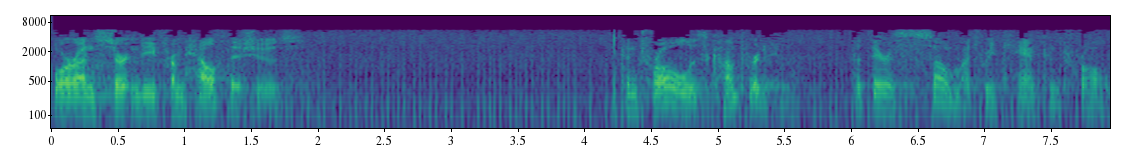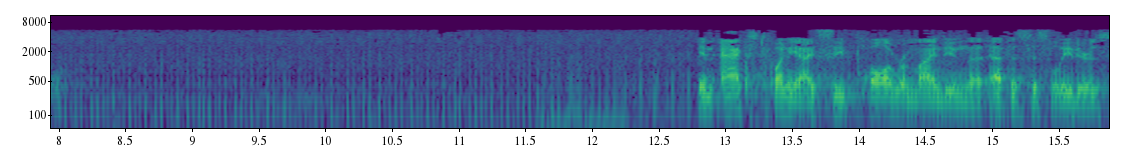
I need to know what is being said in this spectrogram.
or uncertainty from health issues. Control is comforting, but there is so much we can't control. In Acts 20, I see Paul reminding the Ephesus leaders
